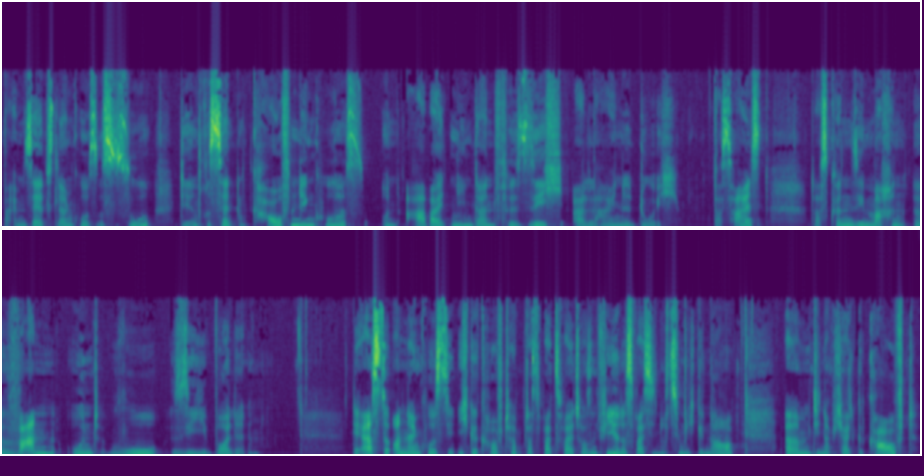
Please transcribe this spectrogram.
bei einem Selbstlernkurs ist es so, die Interessenten kaufen den Kurs und arbeiten ihn dann für sich alleine durch. Das heißt, das können sie machen, wann und wo sie wollen. Der erste Online-Kurs, den ich gekauft habe, das war 2004, das weiß ich noch ziemlich genau. Ähm, den habe ich halt gekauft.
